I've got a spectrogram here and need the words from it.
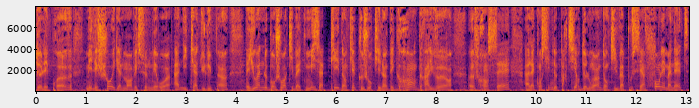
de l'épreuve. Mais il est chaud également avec ce numéro 1 Annika du Lupin. Et Johan Le Bourgeois qui va être mis à pied dans quelques jours, qui est l'un des grands drivers euh, français, à la consigne de partir de loin. Donc, il va pousser à fond les manettes.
